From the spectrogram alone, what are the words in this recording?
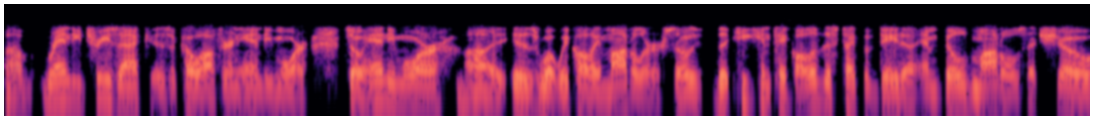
Uh, Randy Trzeciak is a co-author, and Andy Moore. So Andy Moore uh, is what we call a modeler. So that he can take all of this type of data and build models that show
